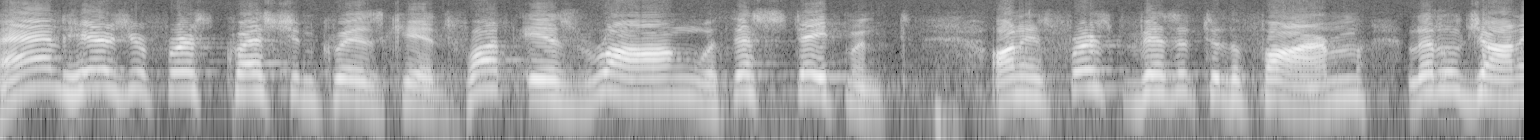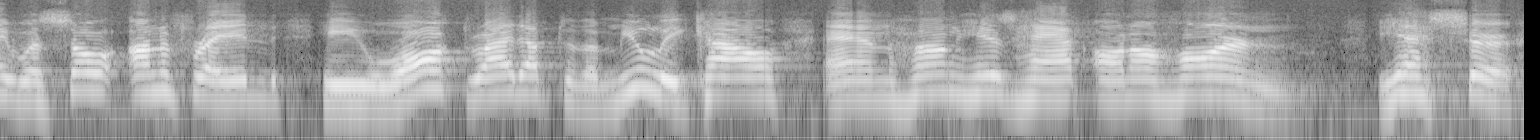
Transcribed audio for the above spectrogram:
And here's your first question, quiz kids. What is wrong with this statement? On his first visit to the farm, little Johnny was so unafraid he walked right up to the muley cow and hung his hat on a horn. Yes, sir.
